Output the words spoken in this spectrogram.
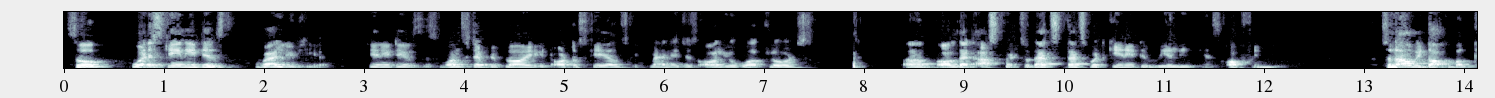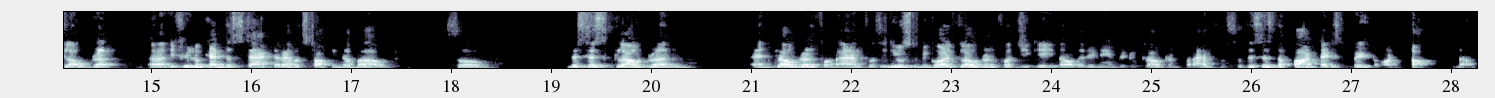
So, what is Knative's value here? Knative is one step deploy, it auto scales, it manages all your workloads, uh, all that aspect. So that's that's what Knative really is offering you. So now we talk about Cloud Run. Uh, if you look at the stack that I was talking about, so this is Cloud Run and Cloud Run for Anthos. It used to be called Cloud Run for GKE. Now they renamed it to Cloud Run for Anthos. So this is the part that is built on top now.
